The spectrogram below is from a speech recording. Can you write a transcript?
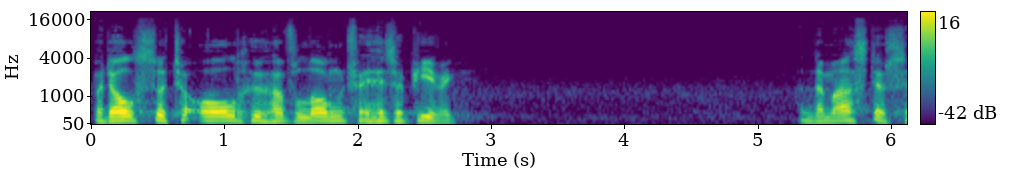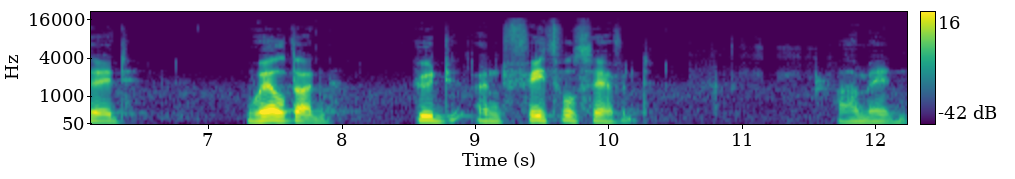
but also to all who have longed for his appearing. And the Master said, Well done, good and faithful servant. Amen.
